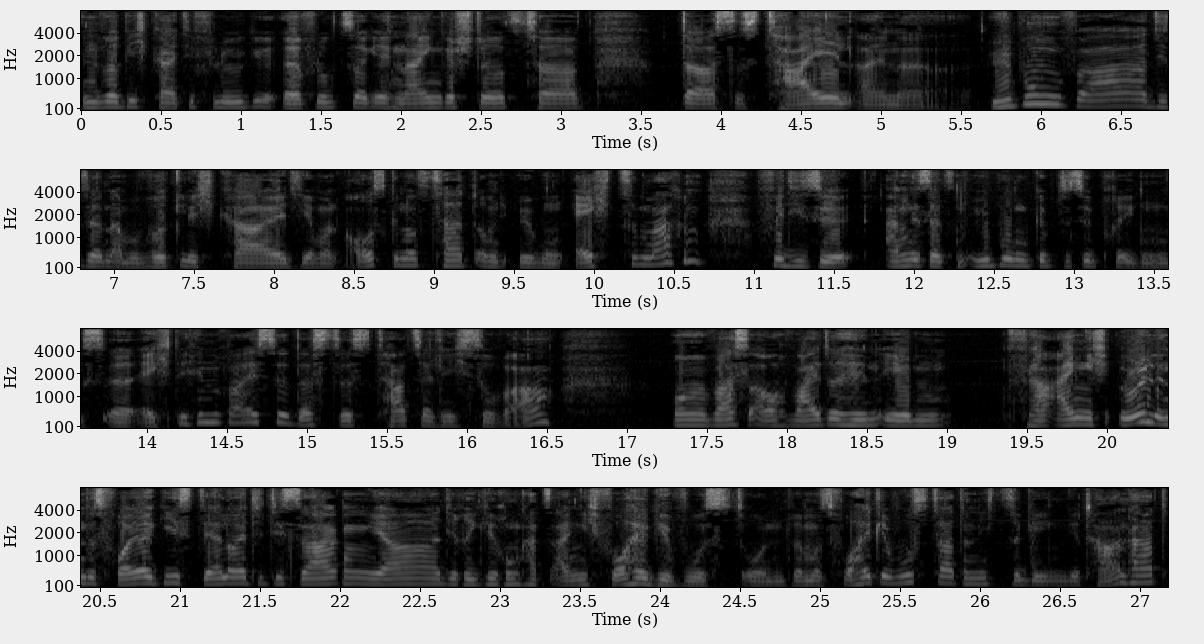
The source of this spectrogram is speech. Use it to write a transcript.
in Wirklichkeit die Flüge, äh, Flugzeuge hineingestürzt hat dass es Teil einer Übung war, die dann aber Wirklichkeit jemand ausgenutzt hat, um die Übung echt zu machen. Für diese angesetzten Übungen gibt es übrigens äh, echte Hinweise, dass das tatsächlich so war. Und was auch weiterhin eben eigentlich Öl in das Feuer gießt, der Leute, die sagen, ja, die Regierung hat es eigentlich vorher gewusst. Und wenn man es vorher gewusst hat und nichts dagegen getan hat,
